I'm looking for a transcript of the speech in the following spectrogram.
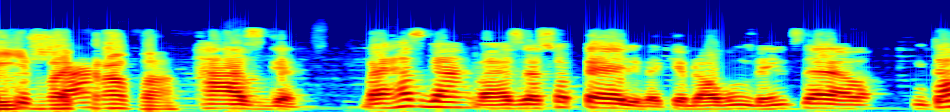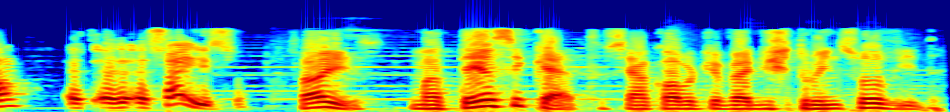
Aí puxar, vai cravar. rasga. Vai rasgar, vai rasgar sua pele, vai quebrar alguns dentes dela. Então, é, é- é só isso. Só isso. Mantenha-se quieto se a cobra estiver destruindo sua vida.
